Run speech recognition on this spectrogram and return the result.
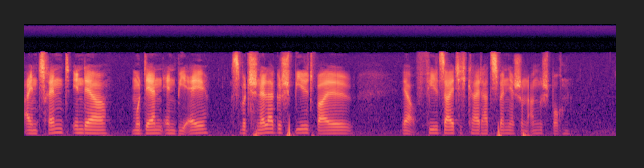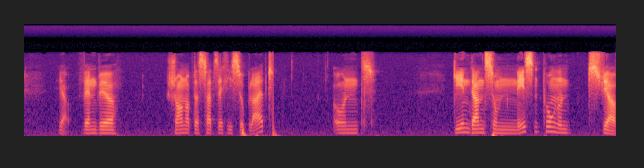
ein Trend in der modernen NBA. Es wird schneller gespielt, weil ja, Vielseitigkeit hat Sven ja schon angesprochen. Ja, wenn wir schauen, ob das tatsächlich so bleibt und gehen dann zum nächsten Punkt und ja,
